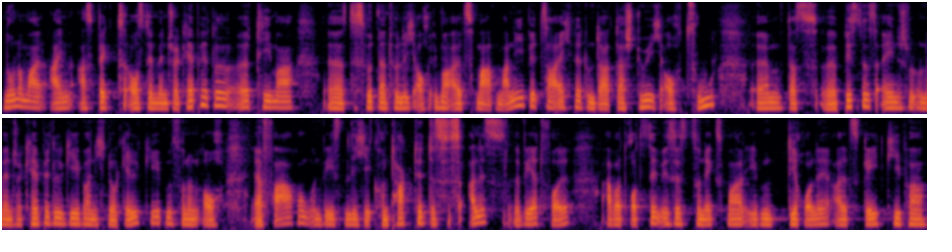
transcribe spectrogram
Nur nochmal ein Aspekt aus dem Venture Capital-Thema. Das wird natürlich auch immer als Smart Money bezeichnet und da, da stimme ich auch zu, dass äh, Business Angel und Venture Capital Geber nicht nur Geld geben, sondern auch Erfahrung und wesentliche Kontakte. Das ist alles wertvoll, aber trotzdem ist es zunächst mal eben die Rolle als Gatekeeper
